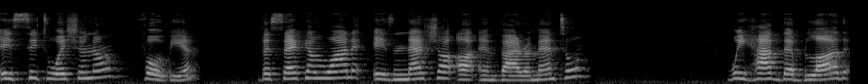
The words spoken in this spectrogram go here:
is situational phobia. The second one is natural or environmental. We have the blood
